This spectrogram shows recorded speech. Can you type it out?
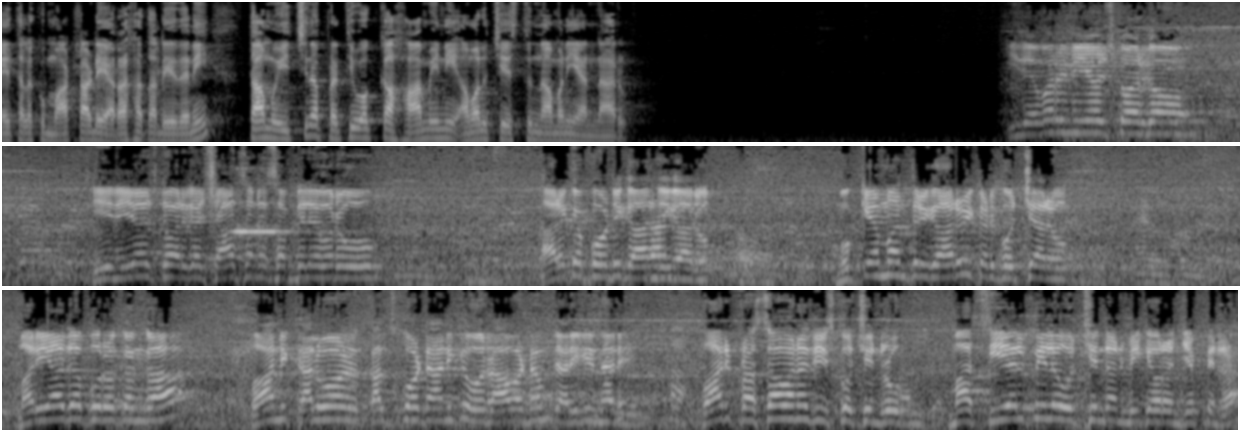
నేతలకు మాట్లాడే అర్హత లేదని తాము ఇచ్చిన ప్రతి ఒక్క హామీని అమలు చేస్తున్నామని అన్నారు. ఇది ఎవరి నియోజకవర్గం? ఈ నియోజకవర్గ శాసనసభ్యులు ఎవరు అరకపోటి గాంధీ గారు. ముఖ్యమంత్రి గారు ఇక్కడికి వచ్చారు. మర్యాదపూర్వకంగా వారిని కలువ కలుసుకోవడానికి రావడం జరిగిందని వారి ప్రస్తావన తీసుకొచ్చిండ్రు. మా సిఎల్పిలో వచ్చిందని మీకు ఎవరైనా చెప్పినరా?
